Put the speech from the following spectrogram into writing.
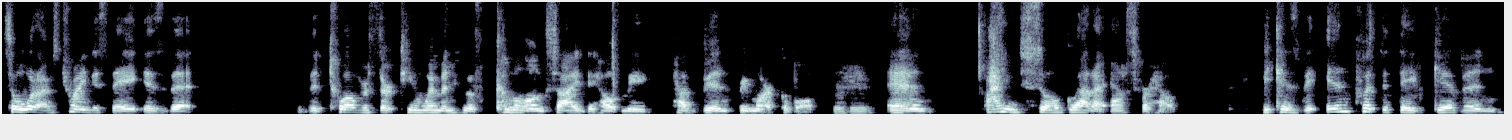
So, what I was trying to say is that the 12 or 13 women who have come alongside to help me have been remarkable. Mm-hmm. And I am so glad I asked for help because the input that they've given,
